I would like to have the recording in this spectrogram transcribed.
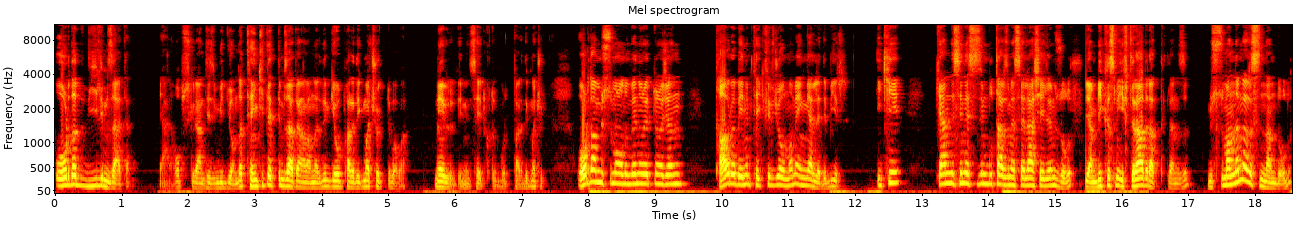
orada değilim zaten. Yani obskürantizm videomda tenkit ettim zaten adamları. Dedim ki bu paradigma çöktü baba. Mevdudi'nin Seyyid Kutup paradigma çöktü. Oradan Müslüman oldum ve Nurettin Hoca'nın tavrı benim tekfirci olmamı engelledi. Bir. İki. Kendisine sizin bu tarz mesela şeyleriniz olur. Yani bir kısmı iftiradır attıklarınızın. Müslümanların arasından da olur.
